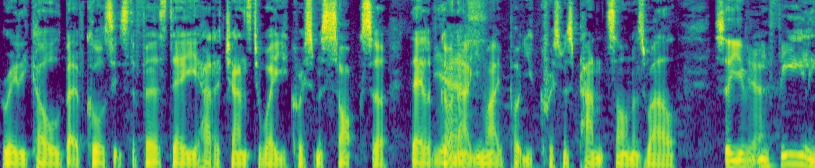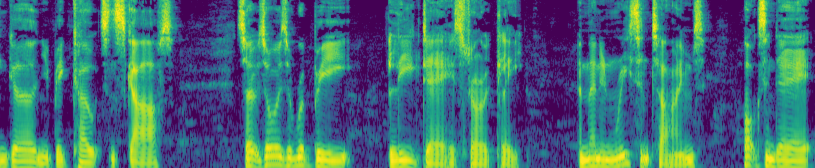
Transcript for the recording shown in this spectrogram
really cold. But of course, it's the first day you had a chance to wear your Christmas socks, so they'll have gone out. You might put your Christmas pants on as well. So you're, Yeah. you're feeling good, and your big coats and scarves. So it was always a rugby league day historically. And then in recent times, Boxing Day,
